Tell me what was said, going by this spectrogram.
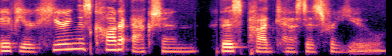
If you're hearing this call to action, this podcast is for you.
